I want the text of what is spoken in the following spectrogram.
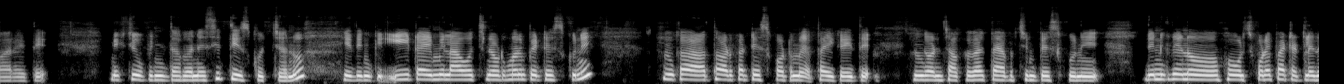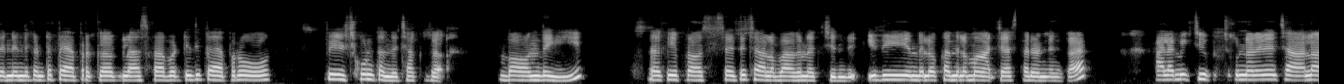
వారైతే. మీకు చూపించామనేసి తీసుకొచ్చాను. ఇది ఇంక ఈ టైం ఇలా వచ్చినప్పుడు మనం పెట్టేసుకుని ఇంకా తోడ కట్టేసుకోవటమే పైకి అయితే ఇంకా చక్కగా పేపర్ చింపేసుకుని. దీనికి నేను హోల్స్ కూడా పెట్టట్లేదండి ఎందుకంటే పేపర్ గ్లాస్ కాబట్టి ఇది పేపరు పీల్చుకుంటుంది చక్కగా. బాగుంది నాకు ఈ ప్రాసెస్ అయితే చాలా బాగా నచ్చింది. ఇది ఇందులో కందులో మార్చేస్తానండి ఇంకా. అలా మీకు చూపించుకున్నానే నేను చాలా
